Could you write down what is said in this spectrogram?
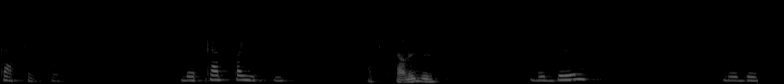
4, il faut. Le 4, pas ici. Bah, tu peux faire le 2. Le 2. Le 2,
